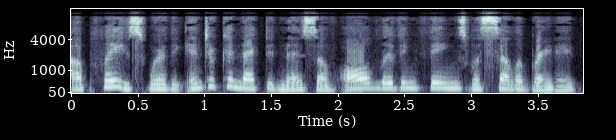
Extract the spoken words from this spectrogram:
a place where the interconnectedness of all living things was celebrated.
